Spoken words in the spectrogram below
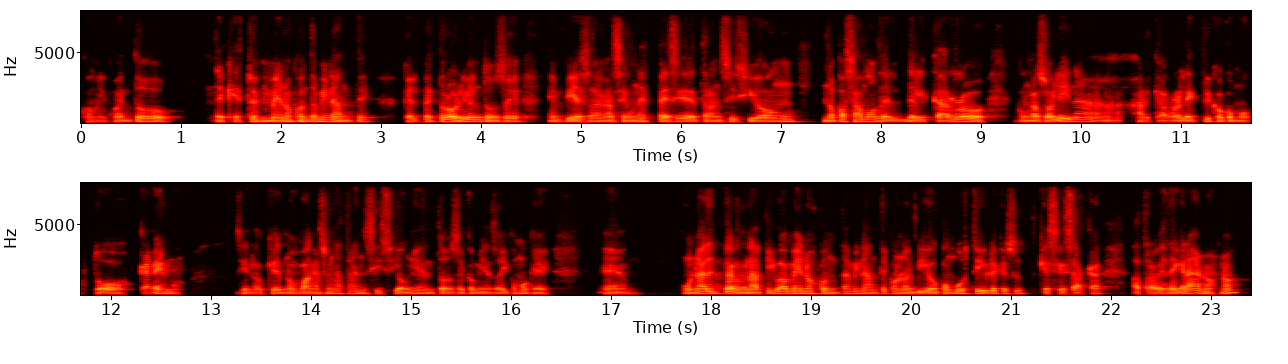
Con el cuento de que esto es menos contaminante que el petróleo, entonces empiezan a hacer una especie de transición. No pasamos del, del carro con gasolina al carro eléctrico como todos queremos sino que nos van a hacer una transición y entonces comienza ahí como que eh, una alternativa menos contaminante con el biocombustible que, que se saca a través de granos, ¿no?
